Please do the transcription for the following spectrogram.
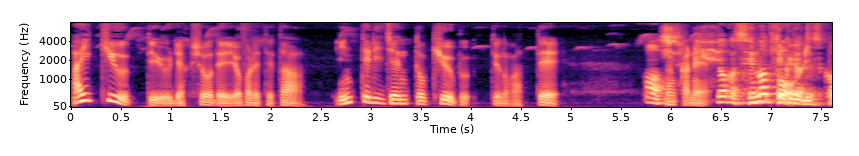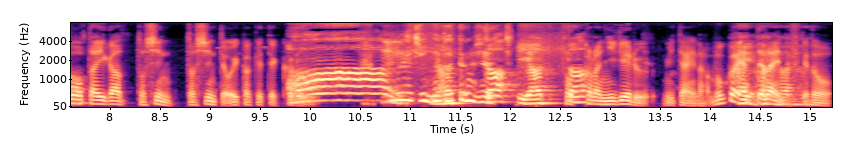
IQ っていう略称で呼ばれてた、インテリジェントキューブっていうのがあって、あ、なんかね、なんか迫ってくるやつですか？立方体がドシン、ドシンって追いかけてくる。あー、あーちょっとなかったかもしれないやった、やった。そっから逃げるみたいな。僕はやってないんですけど、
